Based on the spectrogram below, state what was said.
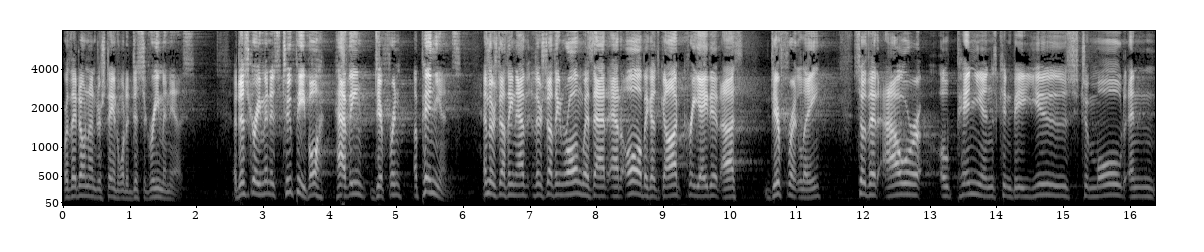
or they don't understand what a disagreement is. A disagreement is two people having different opinions. And there's nothing, there's nothing wrong with that at all because God created us differently so that our opinions can be used to mold and,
